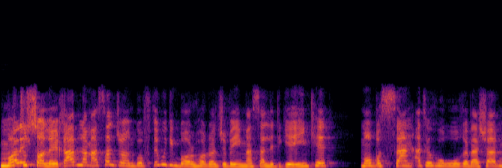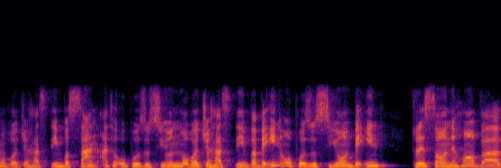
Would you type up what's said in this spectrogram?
ما تو سالهای قبلم عسل جان گفته بودیم بارها راجع به این مسئله دیگه این که ما با صنعت حقوق بشر مواجه هستیم با صنعت اپوزیسیون مواجه هستیم و به این اپوزیسیون به این رسانه ها و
